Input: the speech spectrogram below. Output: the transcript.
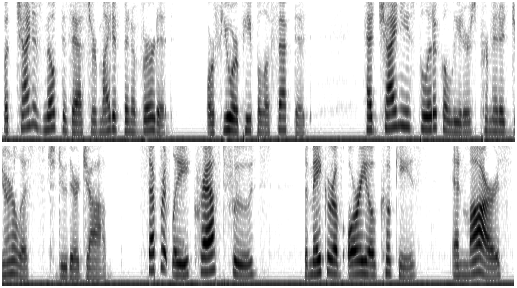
But China's milk disaster might have been averted, or fewer people affected, had Chinese political leaders permitted journalists to do their job. Separately, Kraft Foods, the maker of Oreo cookies, and Mars,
